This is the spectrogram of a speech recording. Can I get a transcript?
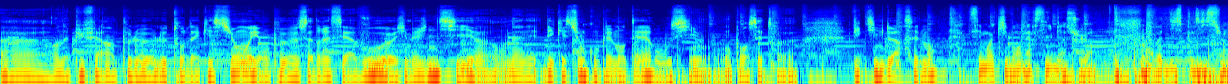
on a pu faire un peu le, tour de la question et on peut s'adresser à vous, j'imagine, si on a des, questions complémentaires ou si on, on pense être victime de harcèlement. C'est moi qui vous remercie, bien sûr, à votre disposition.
